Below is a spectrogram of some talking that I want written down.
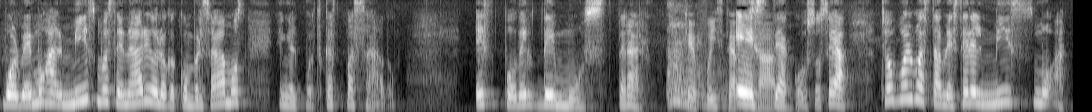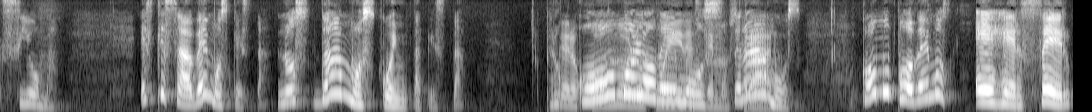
volvemos al mismo escenario de lo que conversábamos en el podcast pasado es poder demostrar que fuiste este acoso. O sea, yo vuelvo a establecer el mismo axioma. Es que sabemos que está, nos damos cuenta que está. Pero, ¿cómo, lo, demostramos? ¿Cómo podemos ejercer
